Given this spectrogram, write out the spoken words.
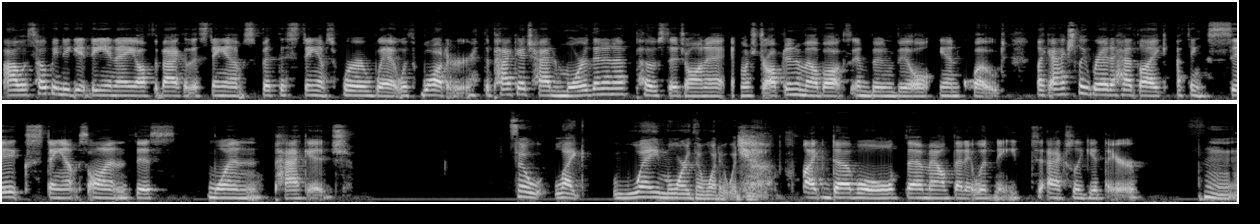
I was hoping to get DNA off the back of the stamps, but the stamps were wet with water. The package had more than enough postage on it and was dropped in a mailbox in Booneville." End quote. Like I actually read it had like I think six stamps on this one package. So like way more than what it would Yeah, like double the amount that it would need to actually get there. Hmm.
